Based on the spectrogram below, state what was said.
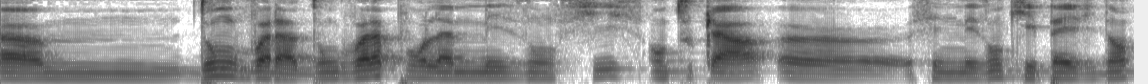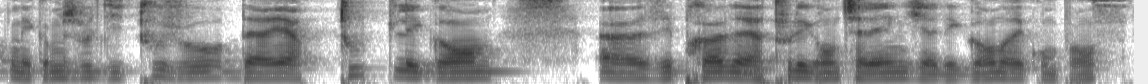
Euh, donc voilà, donc voilà pour la maison 6. En tout cas, euh, c'est une maison qui est pas évidente, mais comme je vous le dis toujours, derrière toutes les grandes euh, épreuves, derrière tous les grands challenges, il y a des grandes récompenses.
